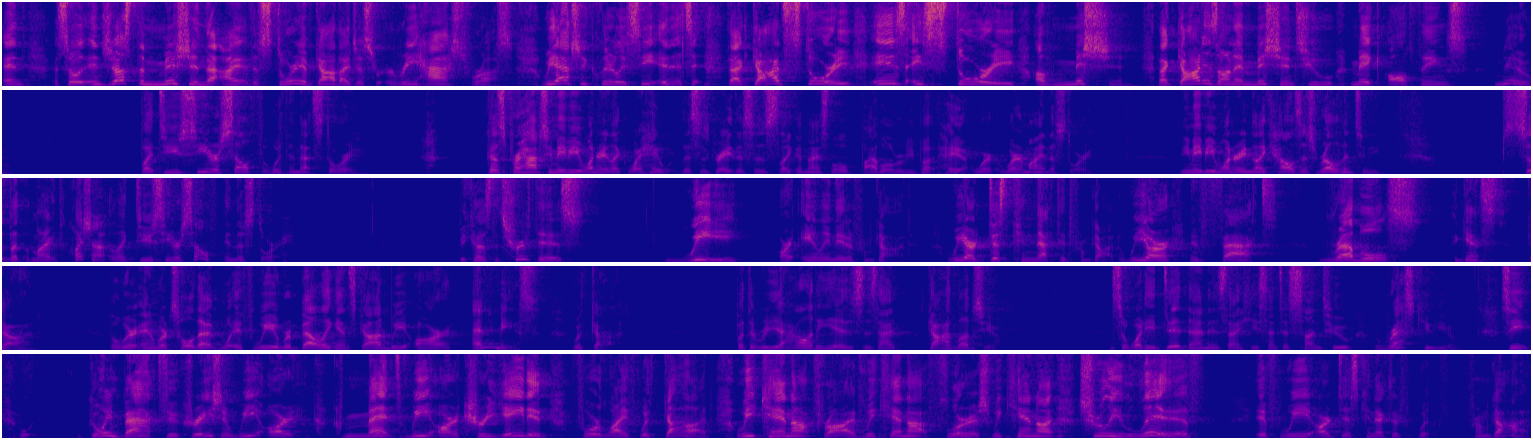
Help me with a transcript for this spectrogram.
And so, in just the mission that I, the story of God I just rehashed for us, we actually clearly see it's that God's story is a story of mission. That God is on a mission to make all things new. But do you see yourself within that story? Because perhaps you may be wondering, like, well, hey, this is great. This is like a nice little Bible overview, but hey, where, where am I in this story? You may be wondering, like, how is this relevant to me? So, but my the question, like, do you see yourself in this story? Because the truth is, we are alienated from God. We are disconnected from God. We are, in fact, rebels against God. But we're, and we're told that if we rebel against God, we are enemies with God. But the reality is, is that God loves you. And so what he did then is that he sent his son to rescue you. See, going back to creation, we are meant, we are created for life with God. We cannot thrive, we cannot flourish, we cannot truly live if we are disconnected with, from God.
